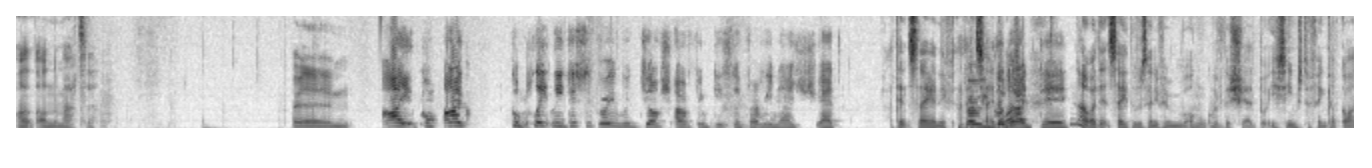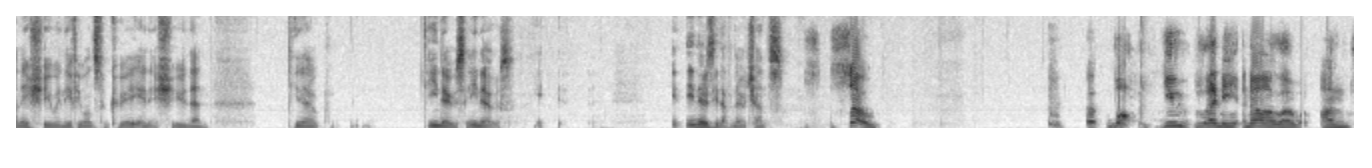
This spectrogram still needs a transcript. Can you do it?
on on the matter. Um, I com- I completely disagree with Josh. I think it's a very nice shed. I didn't say anything. I didn't Very say good was, idea. No, I didn't say there was anything wrong with the shed, but he seems to think I've got an issue, and if he wants to create an issue, then you know, he knows. He knows. He, he knows he'd have no chance. So, uh, what you, Lenny, and Arlo, and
